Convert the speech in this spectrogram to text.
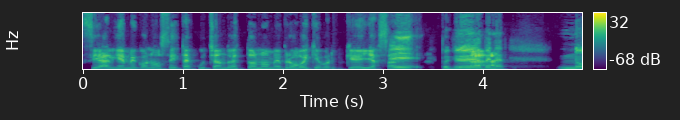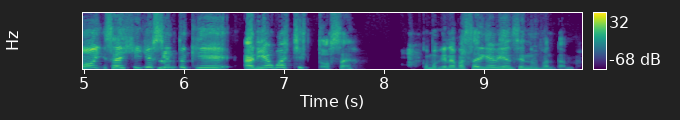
si alguien me conoce y está escuchando esto, no me provoque, porque ya sabes. Eh, porque le voy a penar. No, ¿sabes qué? Yo siento que haría guas chistosa. Como que la pasaría bien siendo un fantasma.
